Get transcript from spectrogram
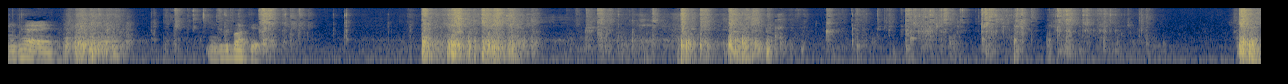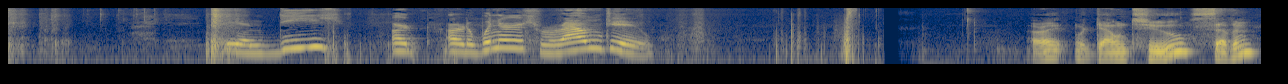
Okay. Into the bucket. And these are are the winners for round two. All right, we're down to seven.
